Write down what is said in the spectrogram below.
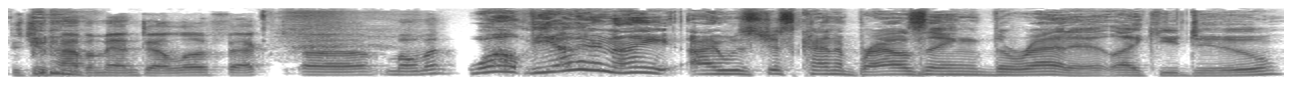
Did you have a Mandela effect uh, moment? Well, the other night I was just kind of browsing the Reddit like you do,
